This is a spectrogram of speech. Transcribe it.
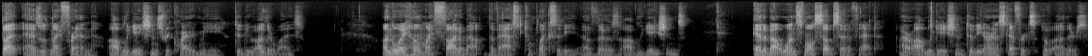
But as with my friend, obligations required me to do otherwise. On the way home, I thought about the vast complexity of those obligations, and about one small subset of that, our obligation to the earnest efforts of others.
